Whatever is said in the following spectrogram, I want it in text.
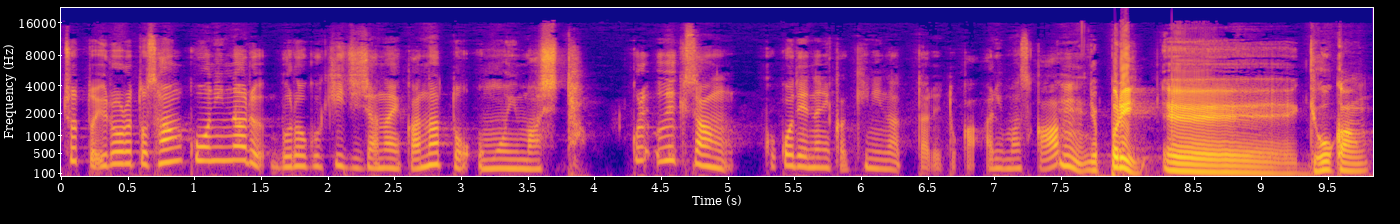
ちょっといろいろと参考になるブログ記事じゃないかなと思いました。これ、植木さん、ここで何か気になったりとかありますか、うん、やっぱり、えー、行間。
